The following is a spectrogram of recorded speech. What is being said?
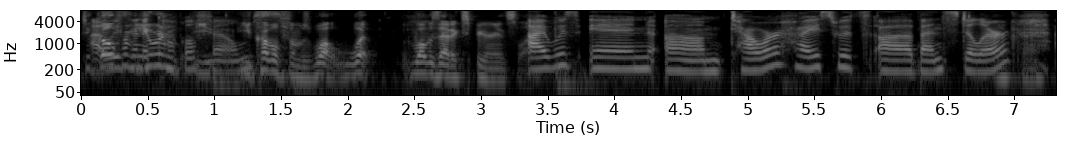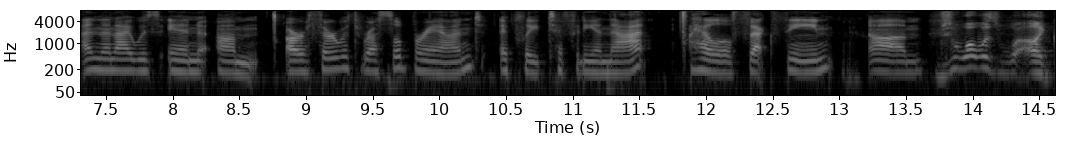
to I go was from in a you were couple you, films. you couple films. What what what was that experience like? I was in um, Tower Heist with uh, Ben Stiller, Okay. and then I was in um, Arthur with Russell Brand. I played Tiffany in that. I had a little sex scene. Um, So what was like?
